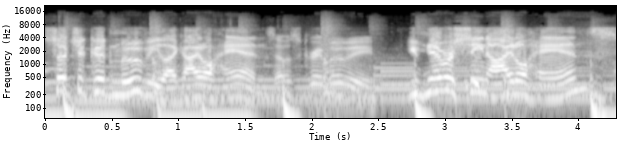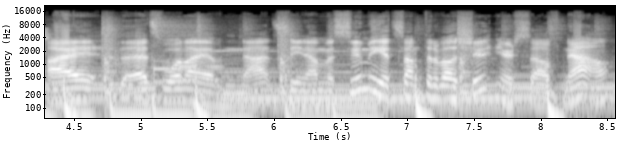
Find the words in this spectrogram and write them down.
such a good movie, like Idle Hands. That was a great movie. You've never seen Idle Hands? I. That's one I have not seen. I'm assuming it's something about shooting yourself now.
